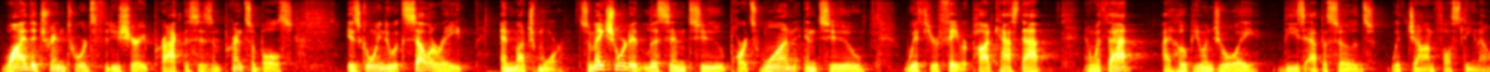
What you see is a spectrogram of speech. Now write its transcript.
why the trend towards fiduciary practices and principles is going to accelerate, and much more. So make sure to listen to parts one and two with your favorite podcast app. And with that, I hope you enjoy these episodes with John Faustino.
